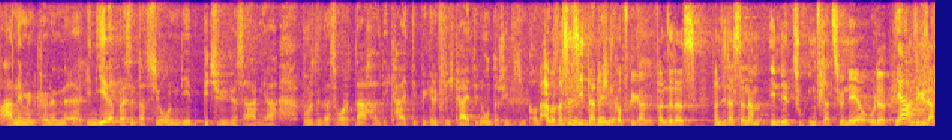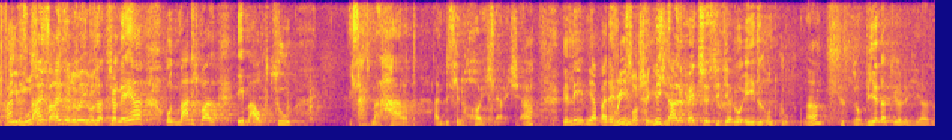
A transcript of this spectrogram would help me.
wahrnehmen können. Äh, In jeder Präsentation, in jedem Pitch, wie wir sagen, ja, wurde das Wort Nachhaltigkeit, die Begrifflichkeit in unterschiedlichen Kontexten. Aber was ist Ihnen da durch den. Kopf gegangen? Fanden Sie das, fanden Sie das dann am Ende zu inflationär oder Ja, haben Sie gesagt, nee, muss es sein? Oder zu inflationär und manchmal eben auch zu, ich sag's mal hart, ein bisschen heuchlerisch. Ja? Wir leben ja bei den Greenwashing Nicht, nicht alle Menschen sind ja nur edel und gut. Ne? So wir natürlich hier, so,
